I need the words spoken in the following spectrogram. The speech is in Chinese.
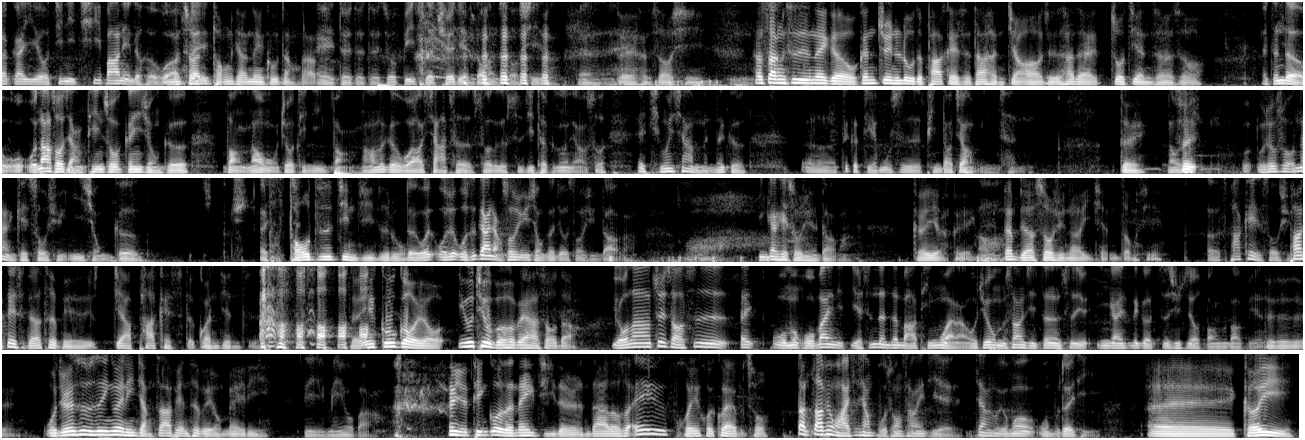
大概也有经历七八年的合伙，我们穿同一条内裤长大的，哎、对对对，就彼此的缺点都很熟悉了。嗯，对，很熟悉。他上次那个我跟俊录的 podcast，他很骄傲，就是他在坐电车的时候，哎、真的，我我那时候讲听说跟英雄哥放，然后我就听听放，然后那个我要下车的时候，那个司机特别跟我讲说，哎、请问一下你们那个呃这个节目是频道叫什么名称？对，然后我所以我我就说，那你可以搜寻英雄哥，哎、投资晋级之路对我我就我是跟他讲搜寻英雄哥就搜寻到了，哇，应该可以搜寻得到吗？可以啊，可以，可以哦但比较搜寻到以前的东西。呃，是 p a r k e 搜寻 podcast 的要特别加 podcast 的关键字，对，因为 Google 有 YouTube 会被他搜到。有啦，最少是哎、我们伙伴也是认真把它听完了。我觉得我们上一集真的是应该那个资讯是有帮助到别人。对对对，我觉得是不是因为你讲诈骗特别有魅力？也、没有吧？有听过的那一集的人，大家都说，哎、回回馈还不错。但诈骗我还是想补充上一节，这样有没有文不对题？呃，可以，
